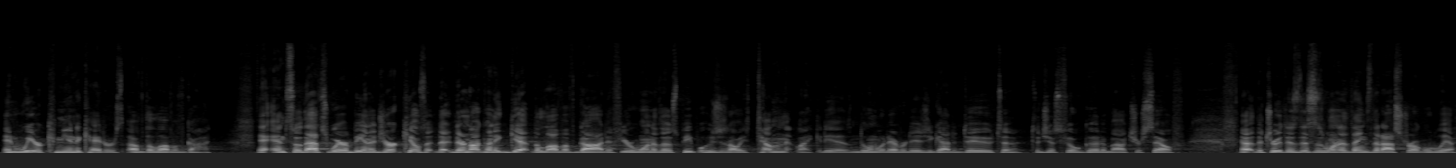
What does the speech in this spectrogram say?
And we are communicators of the love of God. And so that's where being a jerk kills it. They're not going to get the love of God if you're one of those people who's just always telling it like it is and doing whatever it is you got to do to, to just feel good about yourself. Uh, the truth is, this is one of the things that I struggled with.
